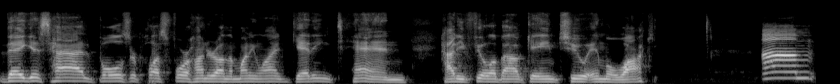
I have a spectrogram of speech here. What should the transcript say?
Vegas had. Bulls are plus 400 on the money line, getting 10. How do you feel about game two in Milwaukee? Um,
